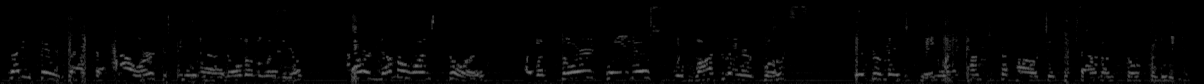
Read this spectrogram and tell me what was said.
study says that the hour, just being uh, an older millennial, our number one source of authoritative, with lots of air quotes, information when it comes to politics is found on social media.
